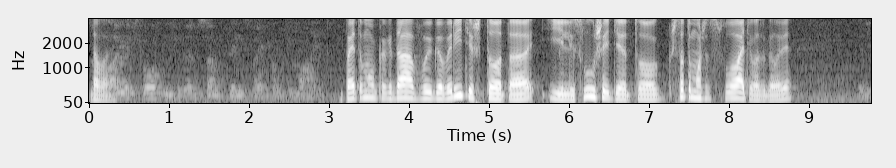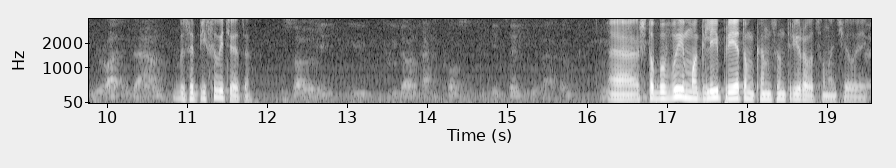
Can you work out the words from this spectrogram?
Давай. while you're talking to them, some things may come to mind. Поэтому, когда вы говорите что-то или слушаете, то что-то может всплывать у вас в голове. Записывайте это, э, чтобы вы могли при этом концентрироваться на человеке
